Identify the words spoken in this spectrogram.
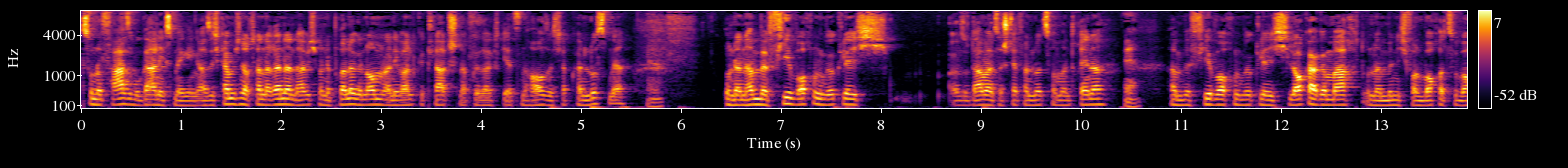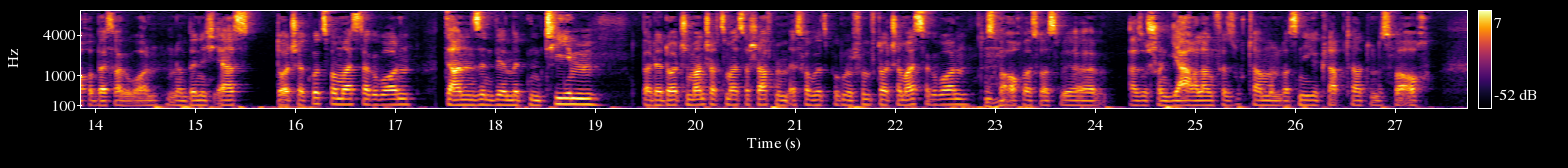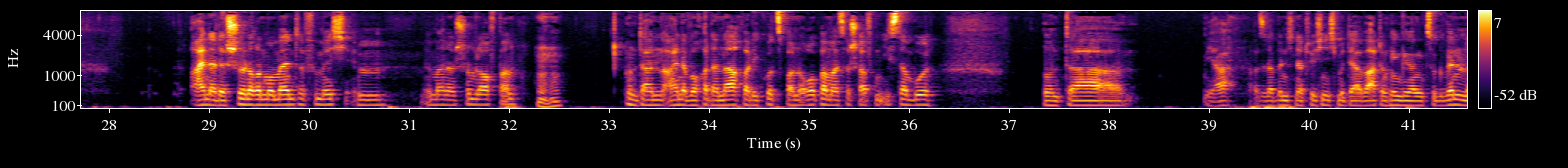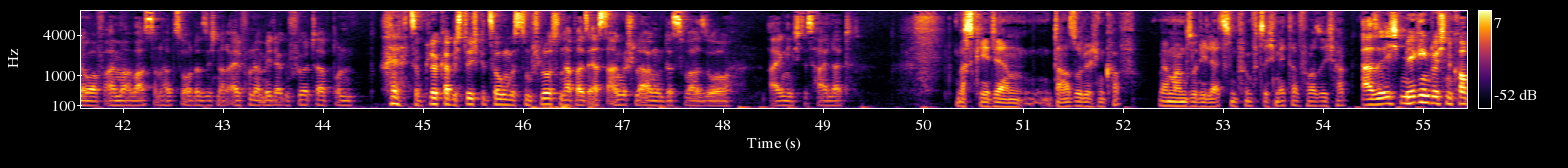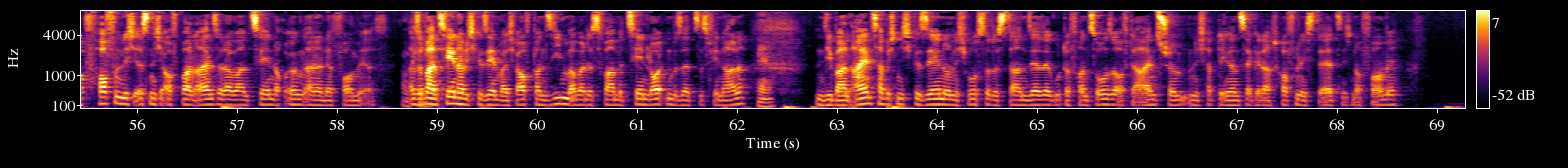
So eine Phase, wo gar nichts mehr ging. Also ich kann mich noch daran erinnern, da habe ich meine Brille genommen, an die Wand geklatscht und habe gesagt, ich gehe jetzt nach Hause, ich habe keine Lust mehr. Ja. Und dann haben wir vier Wochen wirklich, also damals der Stefan Lutz war mein Trainer, Ja. haben wir vier Wochen wirklich locker gemacht und dann bin ich von Woche zu Woche besser geworden. Und dann bin ich erst deutscher Kurzbahnmeister geworden. Dann sind wir mit einem Team bei der deutschen Mannschaftsmeisterschaft mit dem SV Würzburg 05 deutscher Meister geworden. Das war auch was, was wir also schon jahrelang versucht haben und was nie geklappt hat. Und das war auch einer der schöneren Momente für mich im, in meiner Schwimmlaufbahn. Und dann eine Woche danach war die Kurzbahn-Europameisterschaft in Istanbul. Und da, ja, also da bin ich natürlich nicht mit der Erwartung hingegangen zu gewinnen, aber auf einmal war es dann halt so, dass ich nach 1100 Meter geführt habe und zum Glück habe ich durchgezogen bis zum Schluss und habe als erster angeschlagen und das war so eigentlich das Highlight. Was geht dir da so durch den Kopf, wenn man so die letzten 50 Meter vor sich hat? Also ich, mir ging durch den Kopf, hoffentlich ist nicht auf Bahn 1 oder Bahn 10 noch irgendeiner, der vor mir ist. Okay. Also Bahn 10 habe ich gesehen, weil ich war auf Bahn 7, aber das war mit 10 Leuten besetztes Finale. Ja. Und die Bahn 1 habe ich nicht gesehen und ich wusste, dass da ein sehr, sehr guter Franzose auf der 1 schwimmt und ich habe die ganze Zeit gedacht, hoffentlich ist der jetzt nicht noch vor mir.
